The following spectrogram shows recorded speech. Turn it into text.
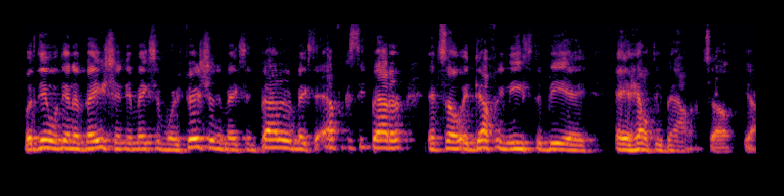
But then with innovation, it makes it more efficient, it makes it better, it makes the efficacy better. And so it definitely needs to be a, a healthy balance. So, yeah.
